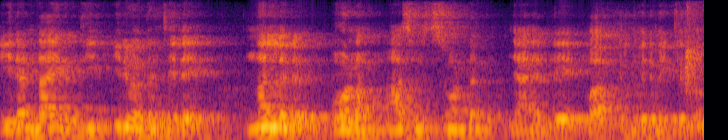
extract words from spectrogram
ഈ രണ്ടായിരത്തി ഇരുപത്തഞ്ചിലെ നല്ലൊരു ഓണം ആശംസിച്ചുകൊണ്ട് ഞാൻ എന്റെ വാക്കിൽ വിരമിക്കുന്നു.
